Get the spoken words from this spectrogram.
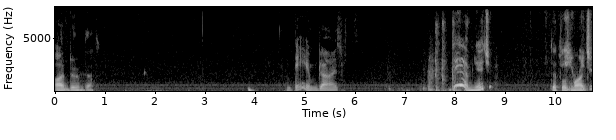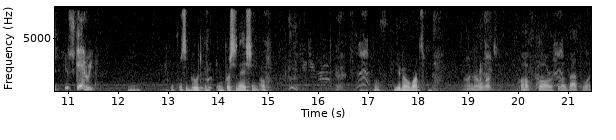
I'm doing that. Damn, guys. Damn, nature. That was my. Nature. You're scary. That was a good impersonation of. of you know what? I know what. Of course, well that one.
